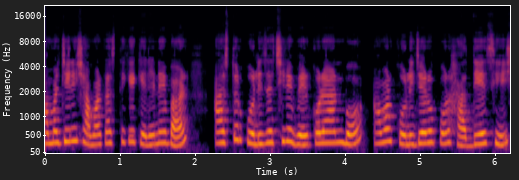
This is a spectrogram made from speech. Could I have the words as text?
আমার জিনিস আমার কাছ থেকে কেড়ে নেবার। আজ তোর কলিজা ছিঁড়ে বের করে আনব। আমার কলিজার ওপর হাত দিয়েছিস।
